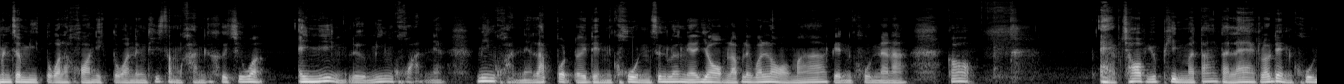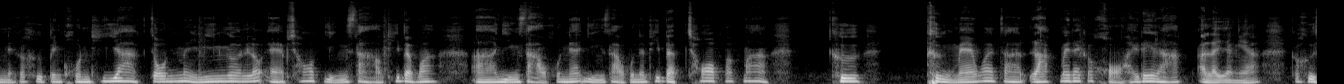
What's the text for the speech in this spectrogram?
มันจะมีตัวละครอีกตัวหนึ่งที่สำคัญก็คือชื่อว่าไอ้มิ่งหรือมิ่งขวัญเนี่ยมิ่งขวัญเนี่ยรับบทโดยเด่นคุณ ซึ่งเรื่องนี้ยอมรับเลยว่าหล่อมากเด่นคุณนะนะก็ แอบชอบยุพินมาตั้งแต่แรก แล้วเด่นคุณเนี่ยก็คือเป็นคนที่ยากจนไม่มีเงิน แล้วแอบชอบหญิงสาวที่แบบว่าอ่าหญิงสาวคนนี้หญิงสาวคนนั้นที่แบบชอบมากๆ คือถึงแม้ว่าจะรักไม่ได้ก็ขอให้ได้รักอะไรอย่างเงี้ย ก็คือ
